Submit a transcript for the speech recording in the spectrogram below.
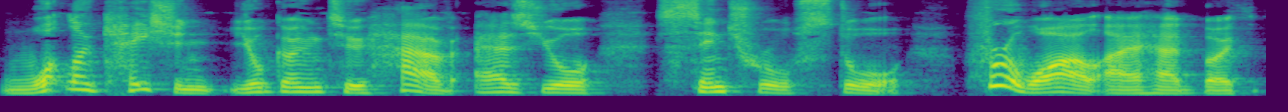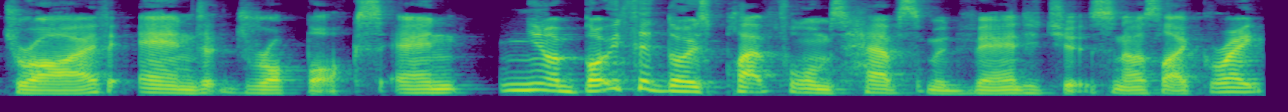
what location you're going to have as your central store. For a while, I had both Drive and Dropbox, and you know, both of those platforms have some advantages. And I was like, great,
